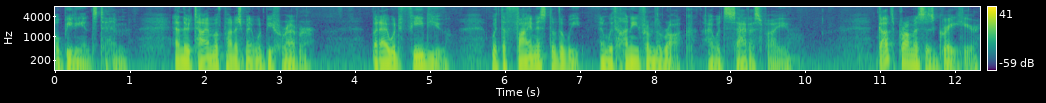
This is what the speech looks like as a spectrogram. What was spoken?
obedience to him, and their time of punishment would be forever. But I would feed you with the finest of the wheat, and with honey from the rock I would satisfy you. God's promise is great here.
